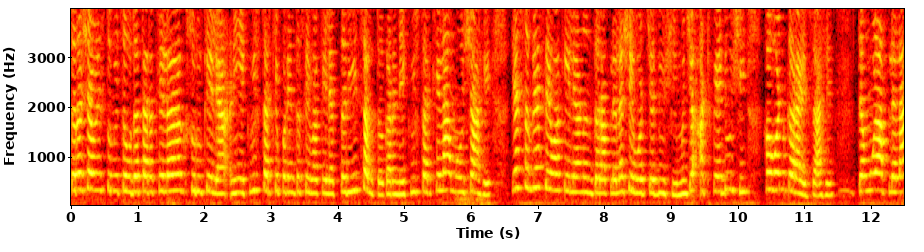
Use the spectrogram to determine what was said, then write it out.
तर अशा वेळेस तुम्ही चौदा तारखेला सुरू केल्या आणि एकवीस तारखेपर्यंत सेवा केल्या तरीही चालतं. कारण एकवीस तारखेला अमावस्या आहे. या सगळ्या सेवा केल्यानंतर आपल्याला शेवटच्या दिवशी म्हणजे आठव्या दिवशी हवन करायचं आहे. त्यामुळे आपल्याला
